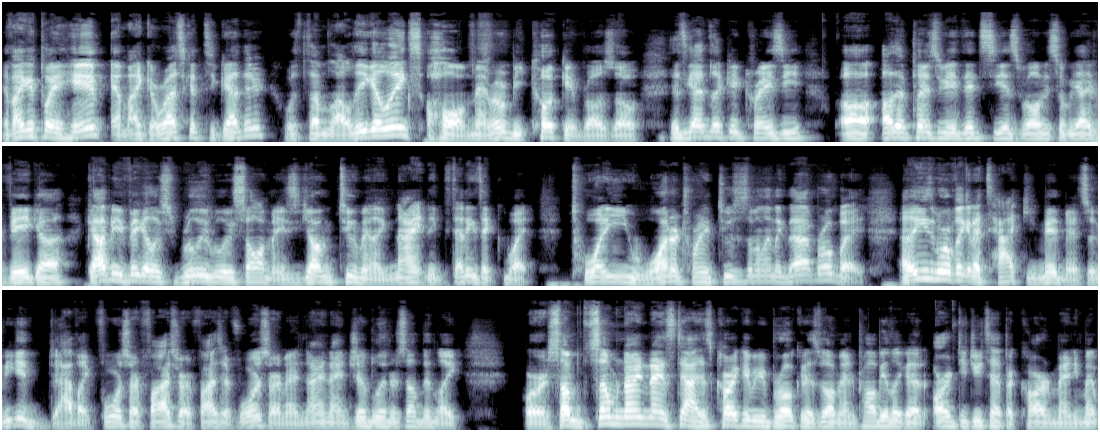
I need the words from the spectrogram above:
if I can play him and my Goretzka together with some La Liga links, oh man, we're gonna be cooking, bro. So this guy's looking crazy. Uh, other players we did see as well. So we had Veiga. Gabby Veiga looks really, really solid, man. He's young too, man. Like nine, I think he's like what 21 or 22 or something like that, bro. But I think he's more of like an attacking mid, man. So if he could have like four star, five star, five star, four star, man, 99 dribbling or something like or some some 99 stats. His card can be broken as well, man. Probably like an RTG type of card, man. He might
